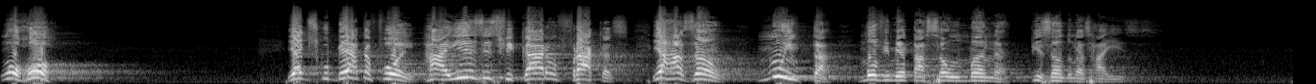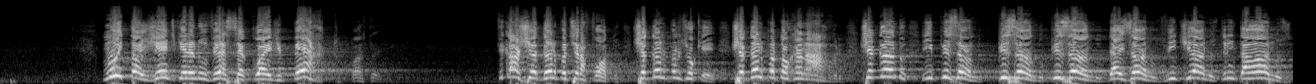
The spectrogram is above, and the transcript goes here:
Um horror. E a descoberta foi: raízes ficaram fracas. E a razão? Muita movimentação humana pisando nas raízes. Muita gente querendo ver a sequoia de perto, pastor. Ficava chegando para tirar foto, chegando para não sei o quê, chegando para tocar na árvore, chegando e pisando, pisando, pisando, 10 anos, 20 anos, 30 anos.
